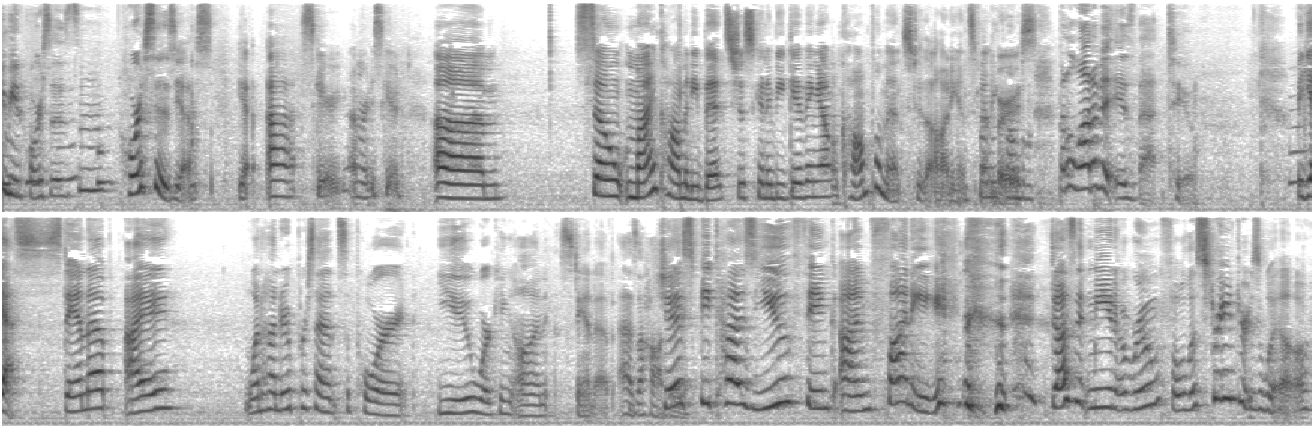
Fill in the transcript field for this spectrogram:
you mean horses? Horses, yes. Yeah. Uh scary. I'm already scared. Um so my comedy bit's just going to be giving out compliments to the audience Funny members. But a lot of it is that too. But yes, stand up. I 100% support you working on stand up as a hobby. Just because you think I'm funny doesn't mean a room full of strangers will.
